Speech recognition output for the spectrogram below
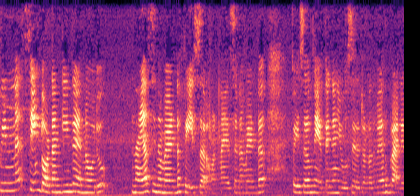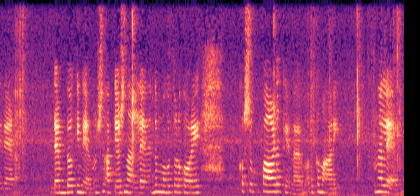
പിന്നെ സെയിം ഡോട്ട് ആൻഡ് ഗീന്റെ തന്നെ ഒരു നയ സിനിമയുടെ ഫേസ് സെറമാണ് നയ സിനിമയുടെ ഫേസ് സെറം നേരത്തെ ഞാൻ യൂസ് ചെയ്തിട്ടുണ്ട്. അത് വേറെ ബ്രാൻഡിന്റെയാണ് ഡെംഡോക്കിന്റെ ആയിരുന്നു പക്ഷെ അത്യാവശ്യം നല്ലതായിരുന്നു എന്റെ മുഖത്തുള്ള കുറേ കുറച്ച് പാടൊക്കെ ഉണ്ടായിരുന്നു. അതൊക്കെ മാറി. നല്ലതായിരുന്നു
